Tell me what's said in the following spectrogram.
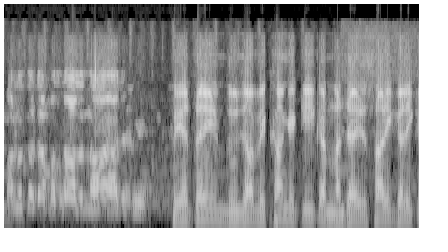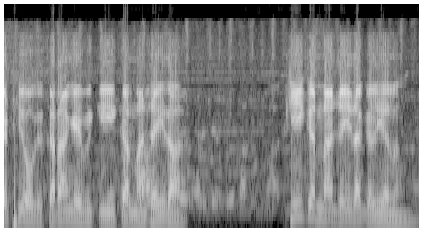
ਮੰਨ ਲਓ ਤੁਹਾਡਾ ਮਸਲਾ ਹੱਲ ਨਾ ਆਇਆ ਤੇ ਫਿਰ ਫੇਰ ਤਾਂ ਅਸੀਂ ਦੂਜਾ ਵੇਖਾਂਗੇ ਕੀ ਕਰਨਾ ਚਾਹੀਦਾ ਸਾਰੀ ਗਲੀ ਇਕੱਠੀ ਹੋ ਕੇ ਕਰਾਂਗੇ ਵੀ ਕੀ ਕਰਨਾ ਚਾਹੀਦਾ ਕੀ ਕਰਨਾ ਚਾਹੀਦਾ ਗਲੀ ਵਾਲਾਂ ਨੂੰ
